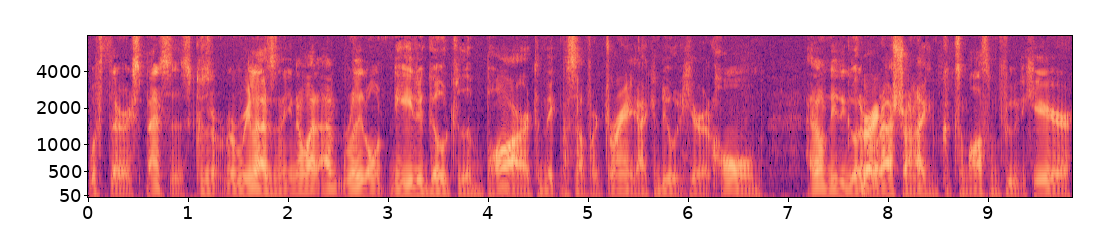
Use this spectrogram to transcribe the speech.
with their expenses because they're realizing, you know what, I really don't need to go to the bar to make myself a drink. I can do it here at home. I don't need to go to right. a restaurant. I can cook some awesome food here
